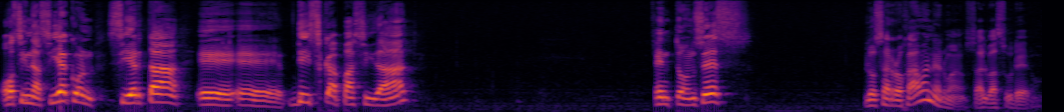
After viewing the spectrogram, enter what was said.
O si nacía con cierta eh, eh, discapacidad, entonces, los arrojaban, hermanos, al basurero.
